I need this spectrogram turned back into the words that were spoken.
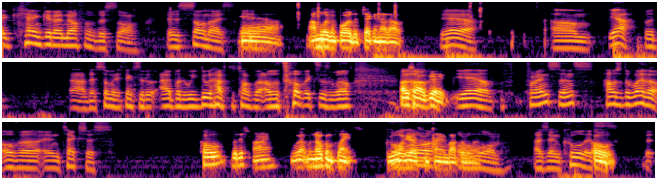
i can't get enough of this song it's so nice Yeah. I'm looking forward to checking that out. yeah yeah um yeah but uh, there's so many things to do uh, but we do have to talk about other topics as well Oh, it's all good. yeah for instance how's the weather over in texas Cold, but it's fine. We have no complaints. You cool won't hear us or, complain about the weather. warm as in cool it's Cold. The,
